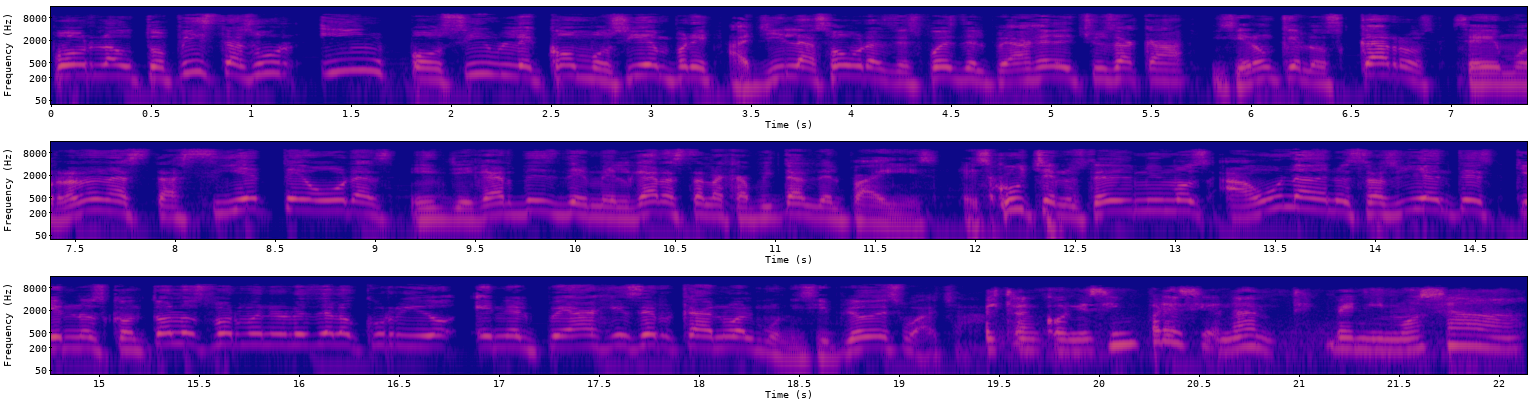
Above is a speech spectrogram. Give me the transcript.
Por la autopista sur, imposible como siempre. Allí las obras después del peaje de Chusacá hicieron que los carros se demoraran hasta siete horas en llegar desde Melgar hasta la capital del país. Escuchen ustedes mismos a una de nuestras oyentes quien nos contó los pormenores de lo ocurrido en el peaje cercano al municipio de Suacha. El trancón es impresionante. Venimos a,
